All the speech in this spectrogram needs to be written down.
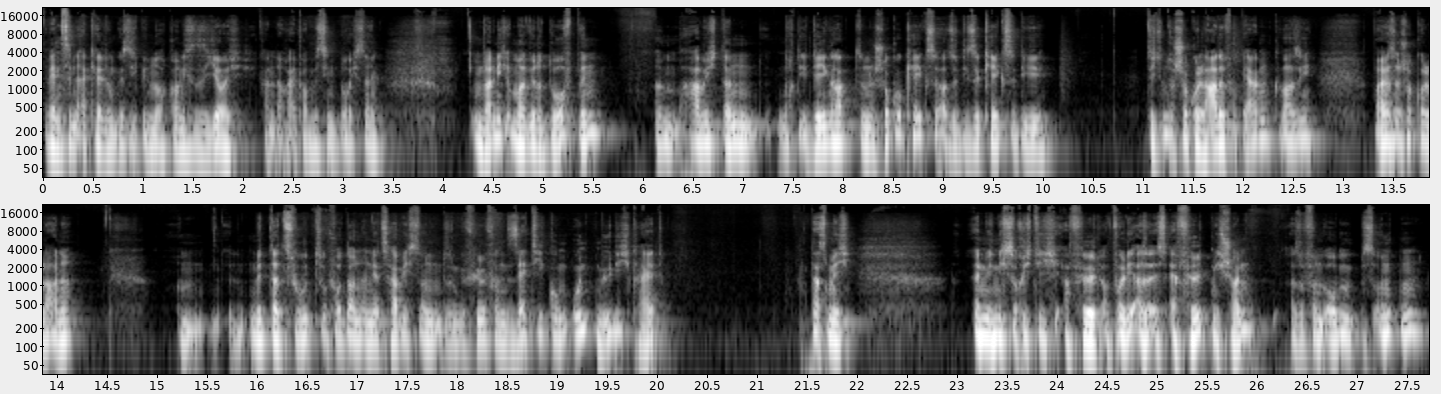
Wenn es eine Erkältung ist, ich bin noch gar nicht so sicher, ich kann auch einfach ein bisschen durch sein. Und weil ich immer wieder doof bin, ähm, habe ich dann noch die Idee gehabt, so eine Schokokekse, also diese Kekse, die sich unter Schokolade verbergen quasi, weiße Schokolade, um mit dazu zu futtern. Und jetzt habe ich so ein, so ein Gefühl von Sättigung und Müdigkeit, das mich irgendwie nicht so richtig erfüllt. Obwohl, die, also es erfüllt mich schon, also von oben bis unten,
